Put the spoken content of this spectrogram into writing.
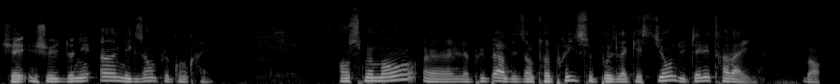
Je vais donner un exemple concret. En ce moment, euh, la plupart des entreprises se posent la question du télétravail. Bon,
